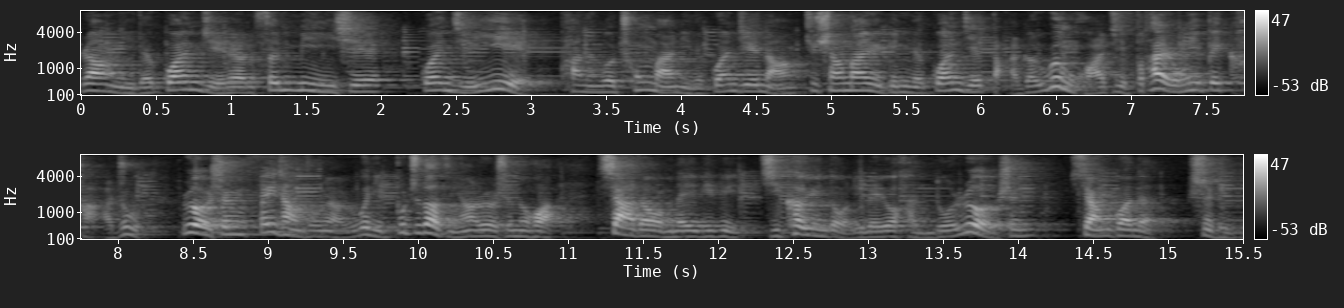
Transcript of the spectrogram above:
让你的关节呢分泌一些关节液，它能够充满你的关节囊，就相当于给你的关节打个润滑剂，不太容易被卡住。热身非常重要。如果你不知道怎样热身的话，下载我们的 APP 即刻运动，里面有很多热身相关的视频。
